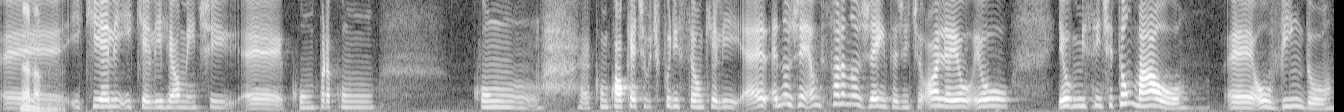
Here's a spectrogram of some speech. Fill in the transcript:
É, É, não. E, que ele, e que ele realmente é, cumpra com. Com, é, com qualquer tipo de punição que ele. É, é, é uma história nojenta, gente. Olha, eu, eu, eu me senti tão mal é, ouvindo.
